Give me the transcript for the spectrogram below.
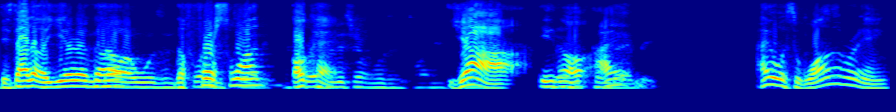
Is that a year No, ago? in The first one? The first Okay. edition was in 2020 Yeah. You know, I. I was wondering,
